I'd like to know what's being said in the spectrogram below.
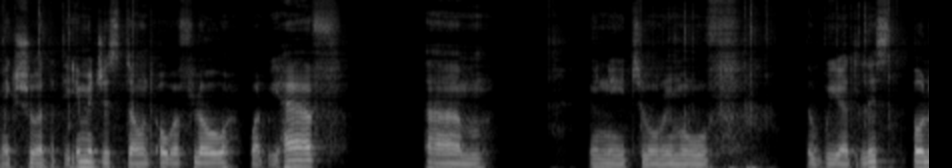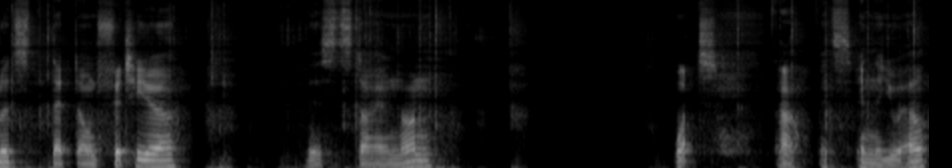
Make sure that the images don't overflow what we have. Um, we need to remove the weird list bullets that don't fit here. List style none. What? Ah, it's in the URL.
